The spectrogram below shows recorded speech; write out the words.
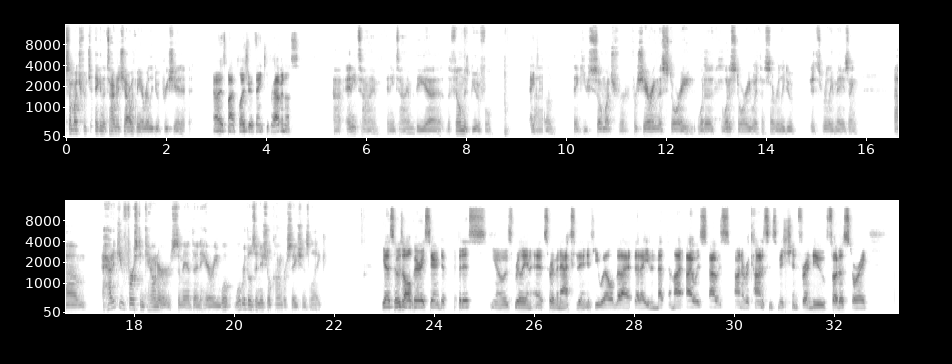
Thanks so much for taking the time to chat with me. I really do appreciate it. Uh, it's my pleasure. Thank you for having us. Uh, anytime, anytime. The uh, the film is beautiful. Thank you. Uh, thank you so much for for sharing this story. What a what a story with us. I really do. It's really amazing. Um, how did you first encounter Samantha and Harry? What what were those initial conversations like? Yeah, so it was all very serendipitous. You know, it was really an a, sort of an accident, if you will, that I that I even met them. I, I was I was on a reconnaissance mission for a new photo story.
